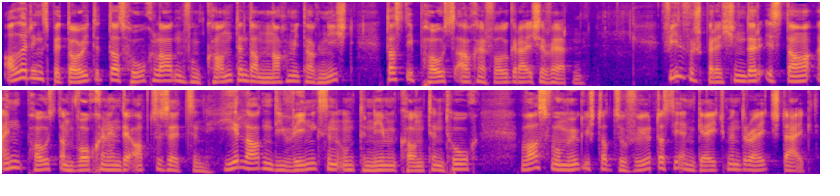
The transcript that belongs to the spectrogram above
Allerdings bedeutet das Hochladen von Content am Nachmittag nicht, dass die Posts auch erfolgreicher werden. Vielversprechender ist da, einen Post am Wochenende abzusetzen. Hier laden die wenigsten Unternehmen Content hoch, was womöglich dazu führt, dass die Engagement Rate steigt.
